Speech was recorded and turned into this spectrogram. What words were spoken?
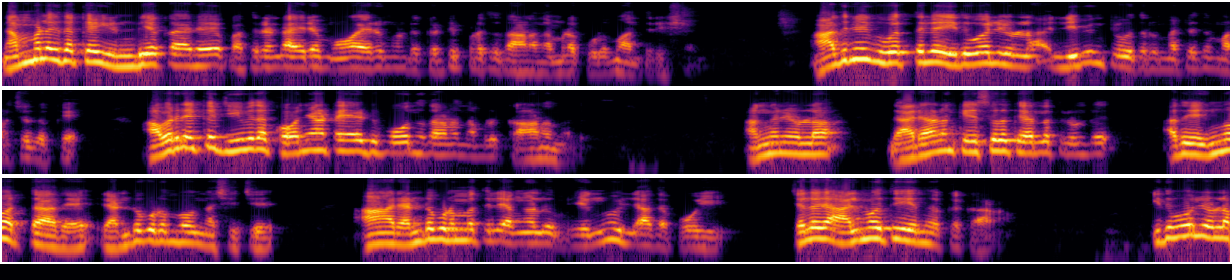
നമ്മൾ ഇതൊക്കെ ഇന്ത്യക്കാരെ പത്തിരണ്ടായിരം മൂവായിരം കൊണ്ട് കെട്ടിപ്പടുത്തതാണ് നമ്മുടെ കുടുംബ അന്തരീക്ഷം. ആധുനിക യുഗത്തിലെ ഇതുപോലെയുള്ള ലിവിങ് ടൂതറും മറ്റതും മറിച്ചതൊക്കെ അവരുടെയൊക്കെ ജീവിത കോഞ്ഞാട്ടയായിട്ട് പോകുന്നതാണ് നമ്മൾ കാണുന്നത്. അങ്ങനെയുള്ള ധാരാളം കേസുകൾ കേരളത്തിലുണ്ട്. അത് എങ്ങും എത്താതെ രണ്ടു കുടുംബവും നശിച്ച് ആ രണ്ട് കുടുംബത്തിലെ അംഗങ്ങളും എങ്ങുമില്ലാതെ പോയി ചിലർ ആത്മഹത്യ ചെയ്യുന്നതൊക്കെ കാണാം. ഇതുപോലെയുള്ള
